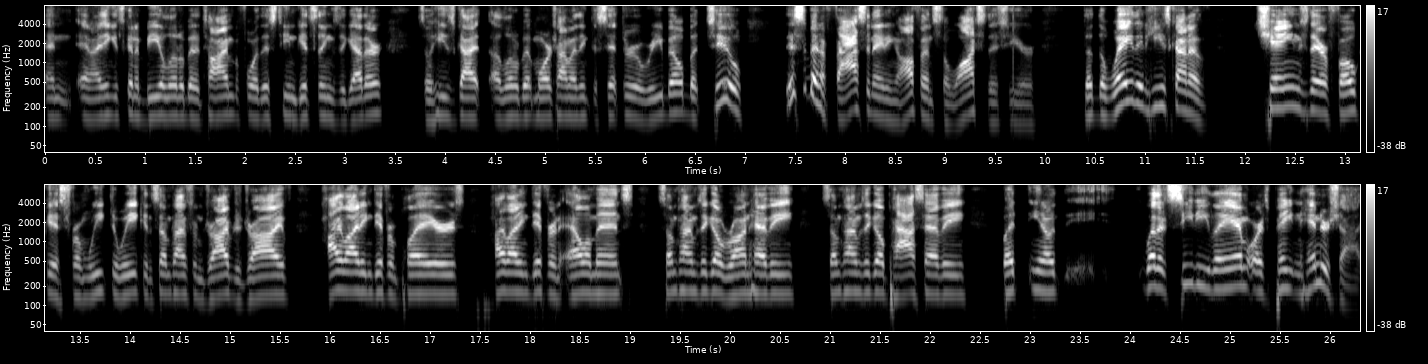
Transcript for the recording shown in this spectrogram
and and I think it's going to be a little bit of time before this team gets things together. So he's got a little bit more time, I think, to sit through a rebuild. But two, this has been a fascinating offense to watch this year. The the way that he's kind of changed their focus from week to week and sometimes from drive to drive, highlighting different players, highlighting different elements. Sometimes they go run heavy, sometimes they go pass heavy. But you know, whether it's CeeDee Lamb or it's Peyton Hendershot,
